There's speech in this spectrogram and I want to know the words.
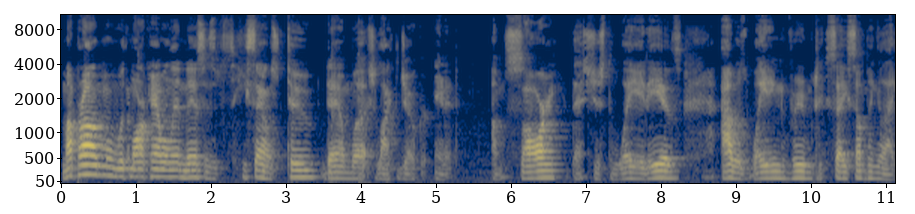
My problem with Mark Hamill in this is he sounds too damn much like the Joker in it. I'm sorry, that's just the way it is. I was waiting for him to say something like,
